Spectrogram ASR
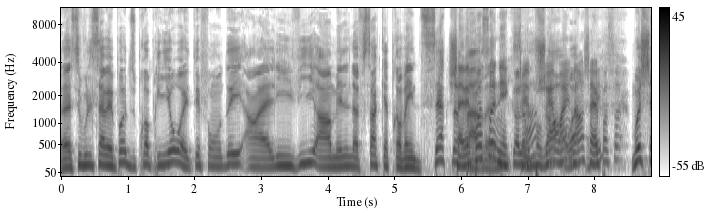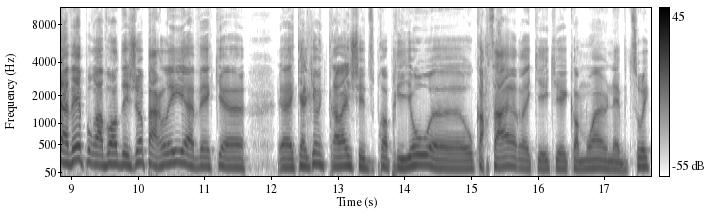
euh, si vous ne le savez pas, Duproprio a été fondé en, à Lévis en 1997. Je savais pas ça, euh. Nicolas Pour vrai, Bouchard. ouais, non, je savais pas ça. Moi, je savais pour avoir déjà parlé avec euh, euh, quelqu'un qui travaille chez Duproprio euh, au Corsaire, euh, qui, est- qui est comme moi un habitué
